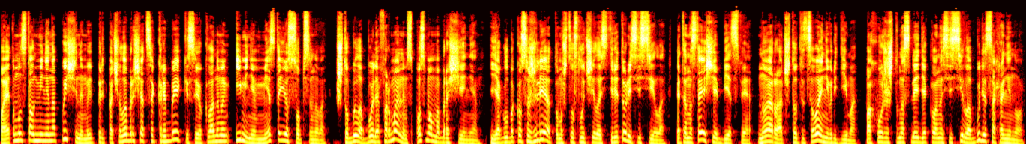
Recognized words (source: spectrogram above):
поэтому он стал менее напыщенным и предпочел обращаться к Ребекке с ее клановым именем вместо ее собственного, что было более формальным способом обращения. Я глубоко сожалею о том, что случилось с территорией Сисила. Это настоящее бедствие, но я рад, что ты целая и невредима. Похоже, что наследие клана Сисила будет сохранено.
